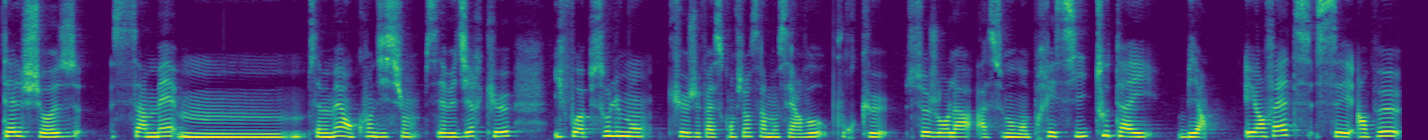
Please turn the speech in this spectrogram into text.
telle chose, ça, met, mm, ça me met en condition. Ça veut dire que il faut absolument que je fasse confiance à mon cerveau pour que ce jour-là, à ce moment précis, tout aille bien. Et en fait, c'est un peu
